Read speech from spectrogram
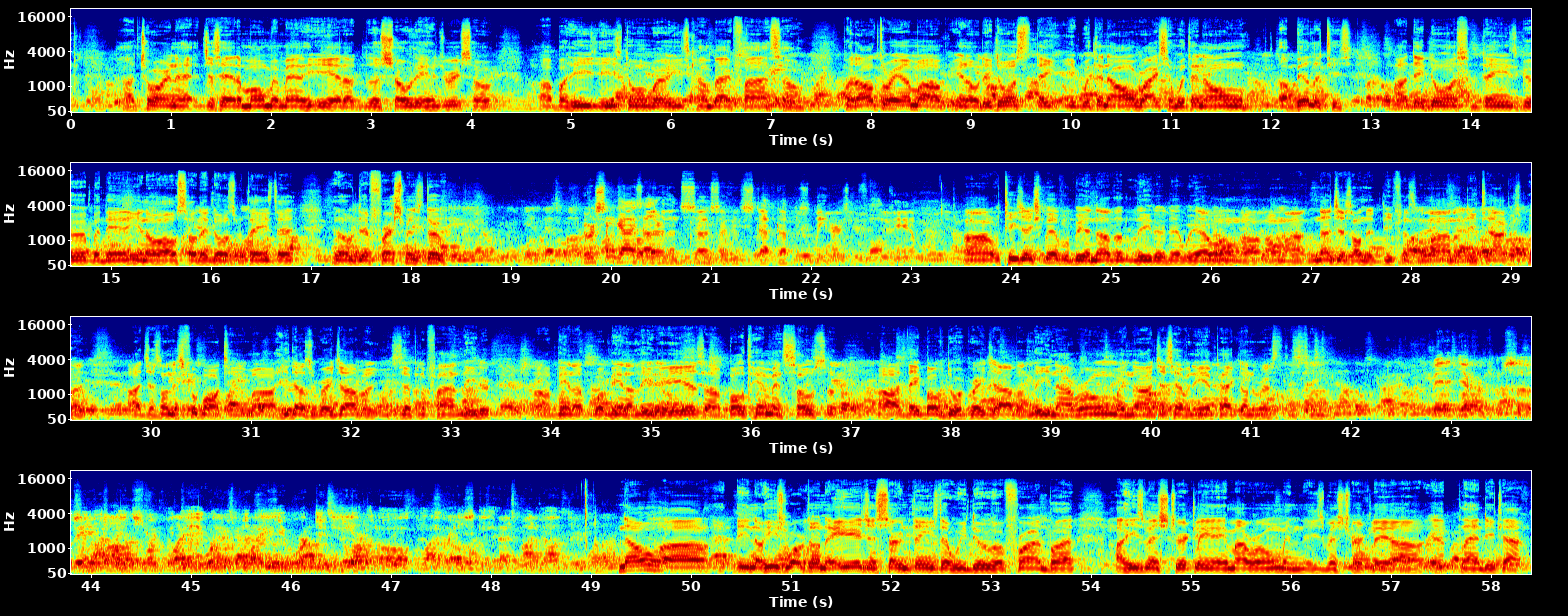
uh, Torin just had a moment, man. He had a little shoulder injury, so. Uh, but he's he's doing well. He's come back fine. So, but all three of them, uh, you know, they're doing they within their own rights and within their own abilities. Uh, they doing some things good, but then you know also they're doing some things that you know their freshmen do. Who are some guys other than Sosa who stepped up as leaders in fall camp? Uh, T.J. Smith will be another leader that we have on uh, on uh, not just on the defensive line or D tackles, but uh, just on this football team. Uh, he does a great job of exemplifying leader, uh, being a, what being a leader is. Uh, both him and Sosa, uh, they both do a great job of leading our room and uh, just having an impact on the rest of this team. Made a difference with Sosa not being strictly tackles because he worked his hand at all in the race game. That's uh, you know he's worked on the edge and certain things that we do up front, but uh, he's been strictly in my room and he's been strictly uh, at playing D tackle.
